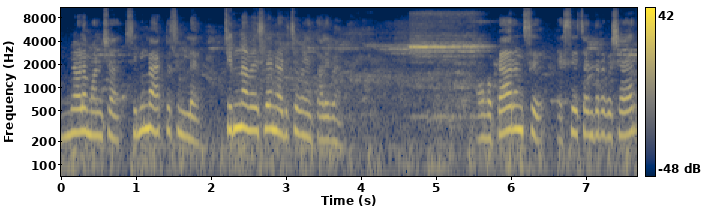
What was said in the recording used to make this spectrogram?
உண்மையால மனுஷன். சினிமா ஆக்டர்ஸ் இல்லை. சின்ன வயசுலேயே நடித்தவன் என் தலைவன். அவங்க பேரண்ட்ஸு எஸ். ஏ. சந்திரக சார்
